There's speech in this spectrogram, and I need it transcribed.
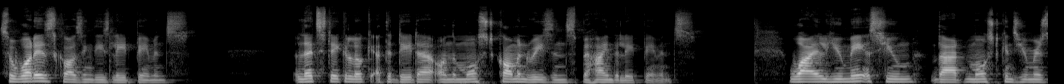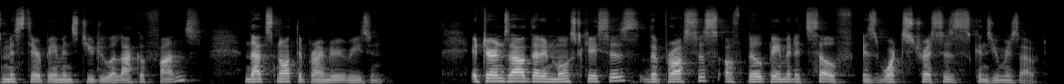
So, what is causing these late payments? Let's take a look at the data on the most common reasons behind the late payments. While you may assume that most consumers miss their payments due to a lack of funds, that's not the primary reason. It turns out that in most cases, the process of bill payment itself is what stresses consumers out.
